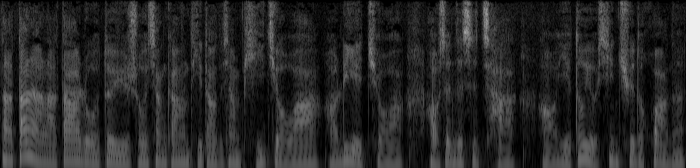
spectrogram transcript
那当然了，大家如果对于说像刚刚提到的像啤酒啊、啊烈酒啊、好甚至是茶啊，也都有兴趣的话呢，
